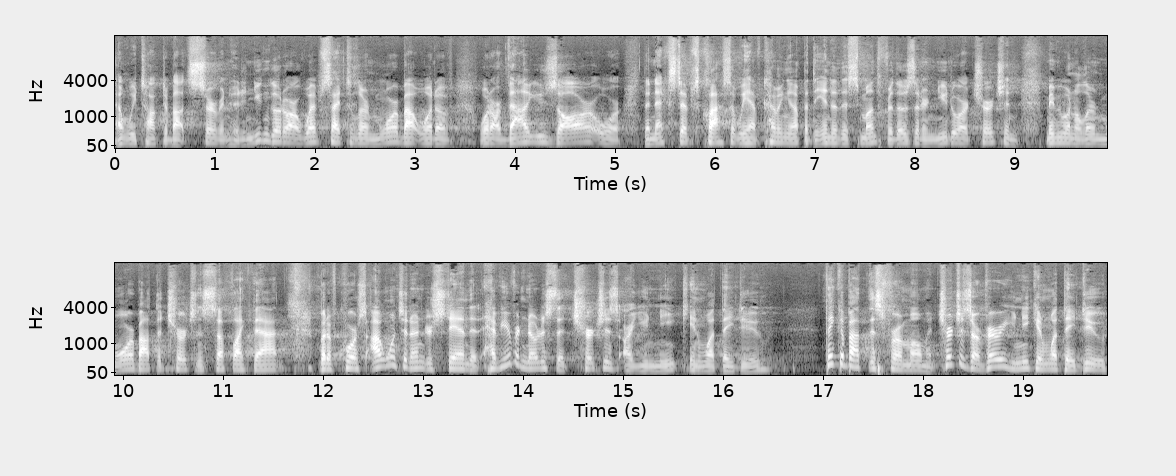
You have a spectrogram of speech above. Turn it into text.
and we talked about servanthood. And you can go to our website to learn more about what of what our values are, or the next steps class that we have coming up at the end of this month for those that are new to our church and maybe want to learn more about the church and stuff like that. But of course, I want you to understand that. Have you ever noticed that churches are unique in what they do? Think about this for a moment. Churches are very unique in what they do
